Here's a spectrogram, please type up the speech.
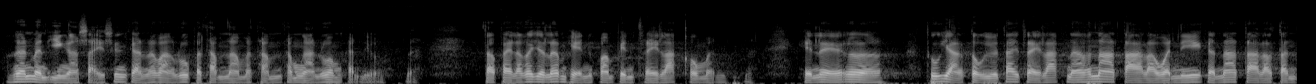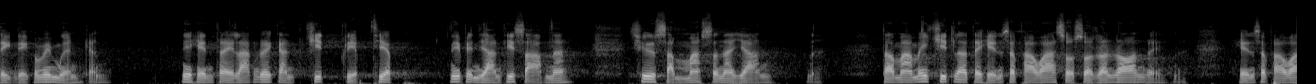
เพราะฉะนั้นมันอิงอาศัยซึ่งกันระหว่างรูปธรรมนามธรรมทำงานร่วมกันอยู่นะต่อไปเราก็จะเริ่มเห็นความเป็นไตรลักษณ์ของมันนะเห็นเลยเออทุกอย่างตกอยู่ใต้ไตรลักษณ์นะหน้าตาเราวันนี้กับหน้าตาเราตอนเด็กๆก็ไม่เหมือนกัน นี่เห็นไตรลักษณ์ด้วยการคิดเปรียบเทียบ นี่เป็นญาณที่สามนะ ชื่อสัมมาสนญาณนะต่อมาไม่คิดแล้วแต่เห็นสภาวะสดๆร้อนๆเลยนะเห็นสภาวะ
